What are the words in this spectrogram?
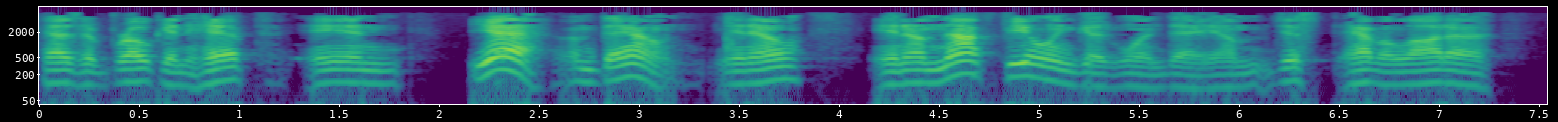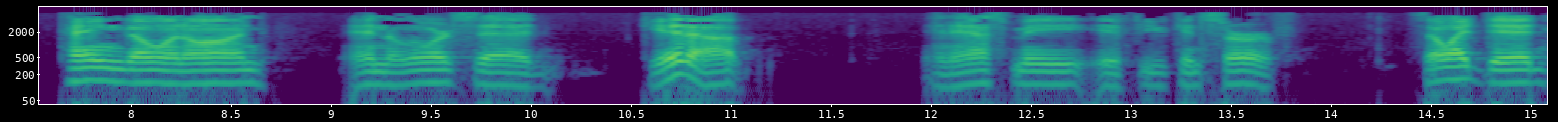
has a broken hip, and yeah, I'm down, you know, and I'm not feeling good one day. I'm just have a lot of pain going on, and the Lord said, "Get up and ask me if you can serve." So I did.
